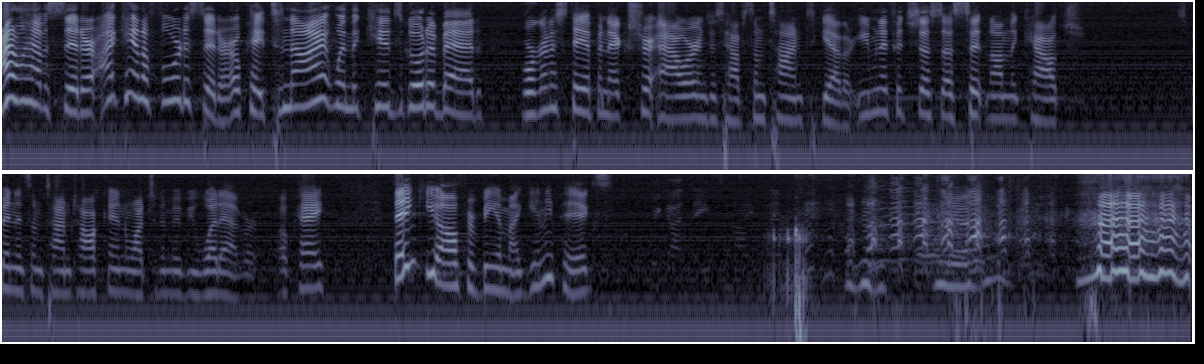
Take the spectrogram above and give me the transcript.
I don't have a sitter. I can't afford a sitter. Okay, tonight when the kids go to bed, we're going to stay up an extra hour and just have some time together, even if it's just us sitting on the couch, spending some time talking, watching a movie, whatever. Okay? Thank you all for being my guinea pigs. We got Yeah.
